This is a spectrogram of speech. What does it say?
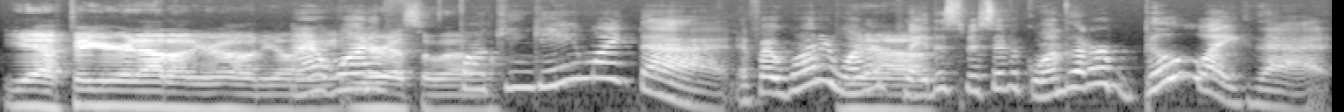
yeah, figure it out on your own. You're And I like want a SOL. fucking game like that. If I wanted one, Yeah. I'd play the specific ones that are built like that.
